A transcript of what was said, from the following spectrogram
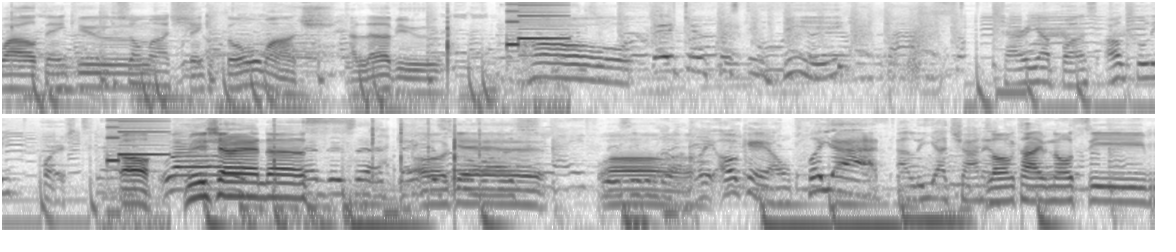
Wow. Thank you. Thank you so much. Thank you so much. I love you. Oh, thank you, Christine B. Sharia Buns Ugly First. Oh, Wow. Michelle Anders. Okay. you so much. Wow. Wait, okay, I'll play that. Aliyah channel. Long time no see.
